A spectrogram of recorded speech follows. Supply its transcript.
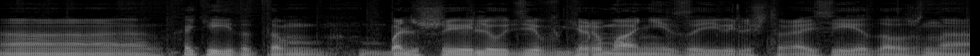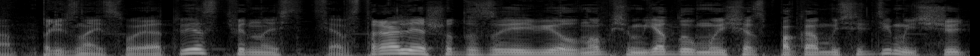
А, какие-то там большие люди в Германии заявили, что Россия должна признать свою ответственность. Австралия что-то заявила. Ну, в общем, я думаю, сейчас, пока мы сидим, еще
